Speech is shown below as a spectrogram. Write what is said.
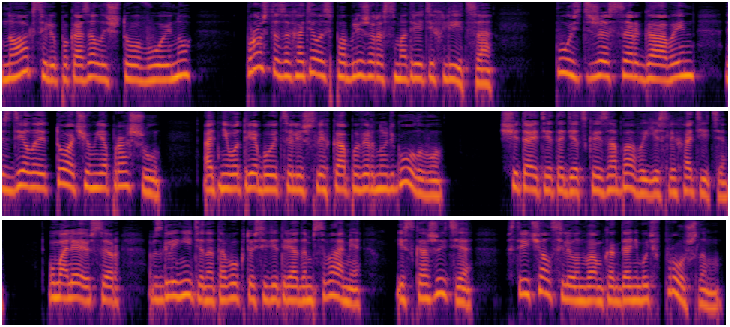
но Акселю показалось, что воину просто захотелось поближе рассмотреть их лица. «Пусть же сэр Гавейн сделает то, о чем я прошу. От него требуется лишь слегка повернуть голову. Считайте это детской забавой, если хотите. Умоляю, сэр, взгляните на того, кто сидит рядом с вами, и скажите, встречался ли он вам когда-нибудь в прошлом?»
